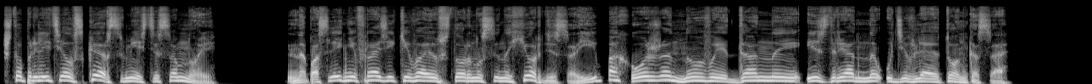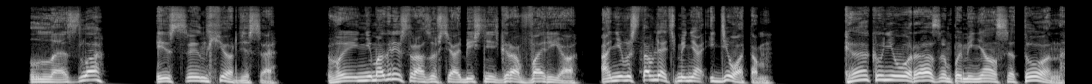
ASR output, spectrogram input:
что прилетел в Скерс вместе со мной. На последней фразе киваю в сторону сына Хердиса, и, похоже, новые данные изрядно удивляют Онкаса. «Лезла?» и сын Хердиса. Вы не могли сразу все объяснить, граф Варьё, а не выставлять меня идиотом?» Как у него разом поменялся тон,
